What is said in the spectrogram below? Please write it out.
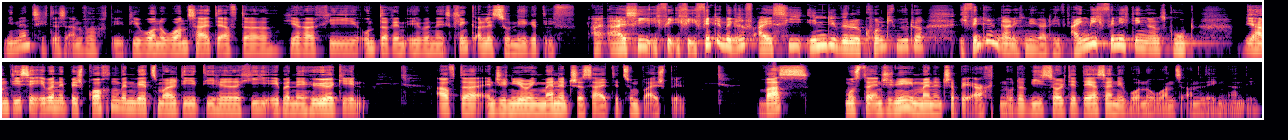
wie nennt sich das einfach, die, die One-on-One-Seite auf der Hierarchie unteren Ebene. Es klingt alles so negativ. IC, ich, ich, ich finde den Begriff IC, Individual Contributor, ich finde den gar nicht negativ. Eigentlich finde ich den ganz gut. Wir haben diese Ebene besprochen, wenn wir jetzt mal die, die Hierarchie-Ebene höher gehen auf der Engineering Manager Seite zum Beispiel. Was muss der Engineering Manager beachten oder wie sollte der seine One-on-Ones anlegen, Andy?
